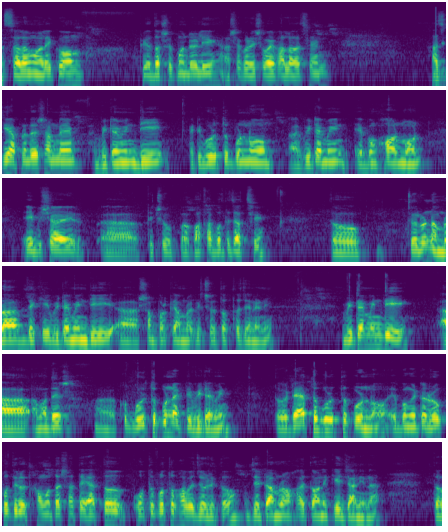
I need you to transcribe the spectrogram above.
আসসালামু আলাইকুম, প্রিয় দর্শক মণ্ডলী, আশা করি সবাই ভালো আছেন। আজকে আপনাদের সামনে ভিটামিন ডি, একটি গুরুত্বপূর্ণ ভিটামিন এবং হরমোন এই বিষয়ে কিছু কথা বলতে চাচ্ছি। তো চলুন আমরা দেখি ভিটামিন ডি সম্পর্কে আমরা কিছু তথ্য জেনে নিই। ভিটামিন ডি আমাদের খুব গুরুত্বপূর্ণ একটি ভিটামিন। তো এটা এত গুরুত্বপূর্ণ এবং এটা রোগ প্রতিরোধ ক্ষমতার সাথে এত ওতপ্রোতভাবে জড়িত, যেটা আমরা হয়তো অনেকেই জানি না। তো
